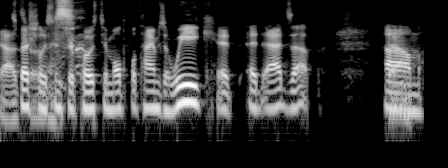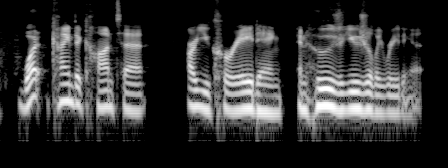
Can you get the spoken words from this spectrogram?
Yeah, especially really since nice. you're posting multiple times a week, it it adds up. Yeah. Um, what kind of content are you creating, and who's usually reading it?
